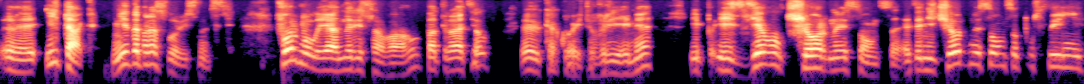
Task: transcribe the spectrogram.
Э, итак, недобросовестность. Формулу я нарисовал, потратил э, какое-то время и, и сделал черное солнце. Это не черное солнце пустыни,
